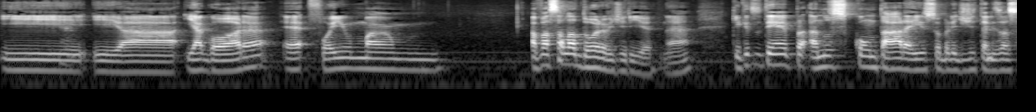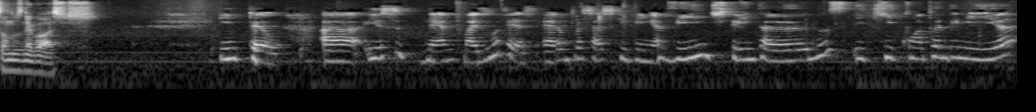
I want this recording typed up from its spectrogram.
E, e, a, e agora é, foi uma avassalador, eu diria, né? O que, que tu tem a nos contar aí sobre a digitalização dos negócios? Então, uh, isso, né, mais uma vez, era um processo que vinha há 20, 30 anos e que com a pandemia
